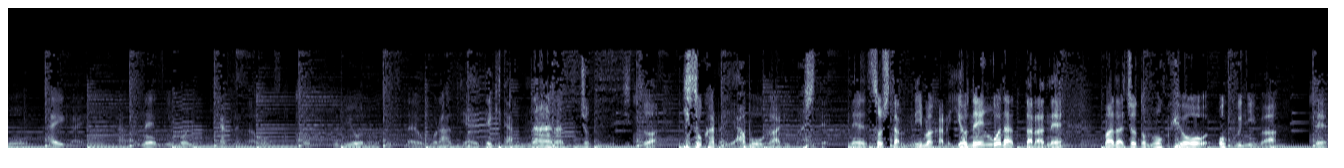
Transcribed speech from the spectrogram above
う、海外からね、日本に来た方をサポートするようなお手伝いをボランティアでできたらなぁなんてちょっとね、実は密かな野望がありまして、ね、そしたらね、今から4年後だったらね、まだちょっと目標を置くには、ね、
